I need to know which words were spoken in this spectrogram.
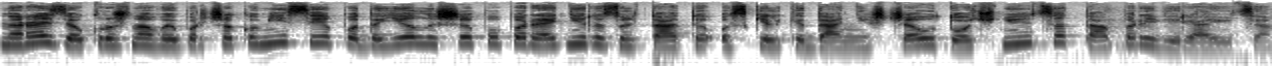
Наразі окружна виборча комісія подає лише попередні результати, оскільки дані ще уточнюються та перевіряються.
